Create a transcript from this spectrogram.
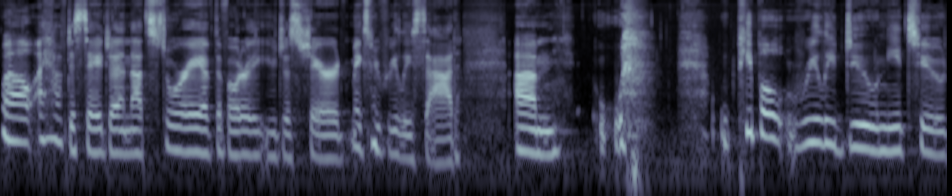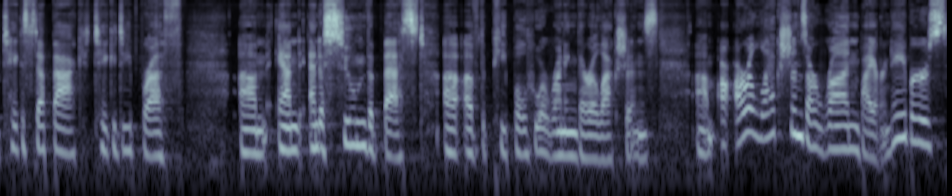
Well, I have to say, Jen, that story of the voter that you just shared makes me really sad. Um, people really do need to take a step back, take a deep breath, um, and, and assume the best uh, of the people who are running their elections. Um, our, our, elections are run by our neighbors.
